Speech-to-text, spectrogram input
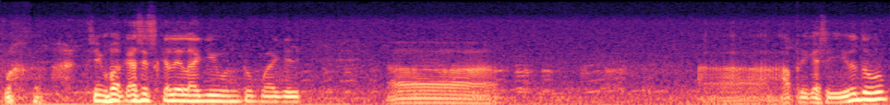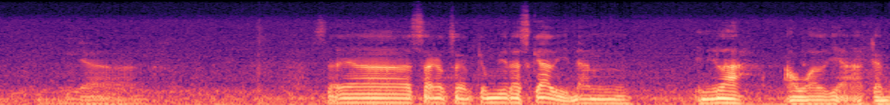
Terima kasih sekali lagi untuk bagi uh, uh, aplikasi YouTube. Ya, saya sangat-sangat gembira sekali dan inilah awalnya akan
